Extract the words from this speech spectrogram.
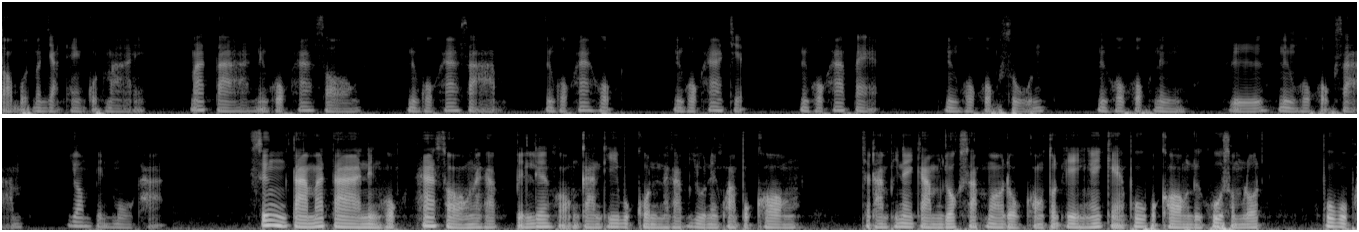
ต่อบทบัญญัติแห่งกฎหมาย มาตรา 1652 1653 1656 1657 1658 1660 1661 หรือ 1663 ย่อมเป็นโมฆะ ซึ่งตามมาตรา 1652 นะครับ เป็นเรื่องของการที่บุคคลนะครับ อยู่ในความปกครอง จะทำพินัยกรรมยกทรัพย์มรดกของตนเองให้แก่ผู้ปกครองหรือคู่สมรส ผู้บุพ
